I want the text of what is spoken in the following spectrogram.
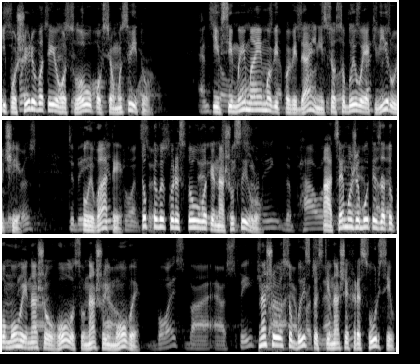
і поширювати Його слово по всьому світу. І всі ми маємо відповідальність, особливо як віруючі, впливати, тобто використовувати нашу силу. А це може бути за допомогою нашого голосу, нашої мови, нашої особистості, наших ресурсів,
